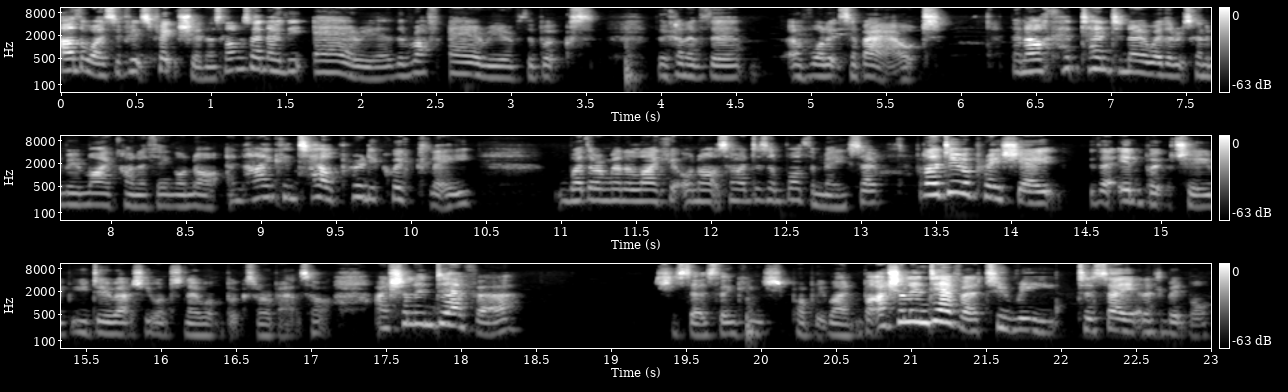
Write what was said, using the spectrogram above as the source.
Otherwise, if it's fiction, as long as I know the area, the rough area of the books, the kind of the of what it's about, then I'll tend to know whether it's going to be my kind of thing or not. And I can tell pretty quickly whether I'm going to like it or not, so it doesn't bother me. So, but I do appreciate that in BookTube you do actually want to know what the books are about. So I shall endeavour she says, thinking she probably won't. But I shall endeavour to read to say a little bit more.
